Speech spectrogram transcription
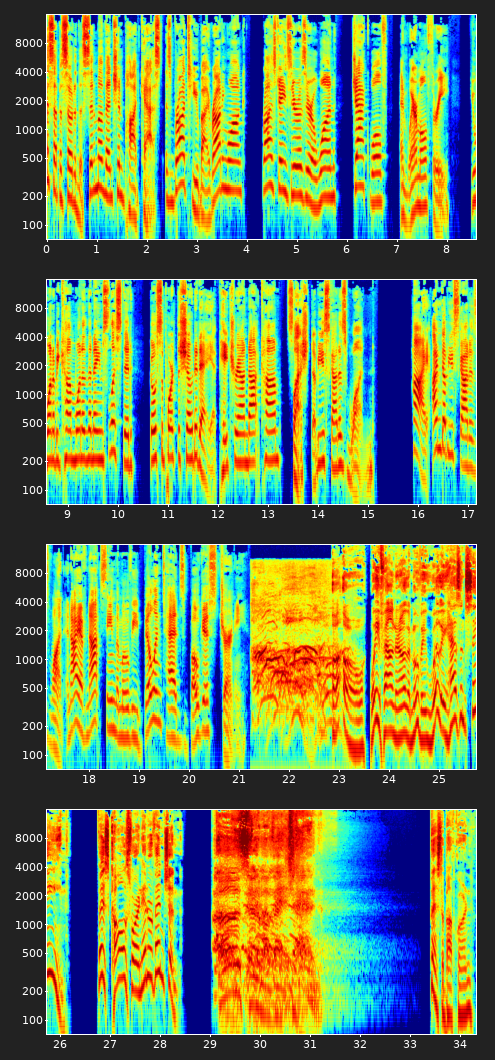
This episode of the Cinemavention podcast is brought to you by Rotting Wonk, RozJ001, Jack Wolf, and Weremole3. If you want to become one of the names listed, go support the show today at patreon.com slash wscottis1. Hi, I'm W. Scott is one, and I have not seen the movie Bill and Ted's Bogus Journey. Uh oh, we found another movie Willie hasn't seen. This calls for an intervention. A cinema Best of popcorn.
